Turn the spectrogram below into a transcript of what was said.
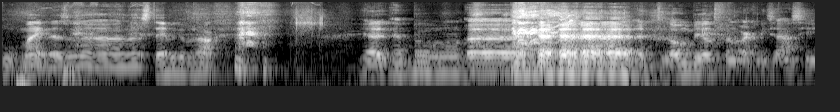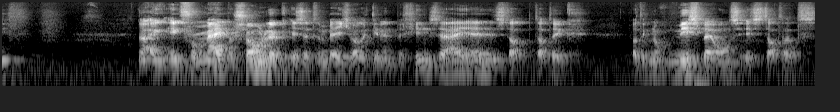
Oeh, mij, dat is een, uh, een stevige vraag. Ja, dit, uh, het droombeeld van een organisatie. Nou, ik, ik, voor mij persoonlijk is het een beetje wat ik in het begin zei. Hè, is dat, dat ik, wat ik nog mis bij ons is dat het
